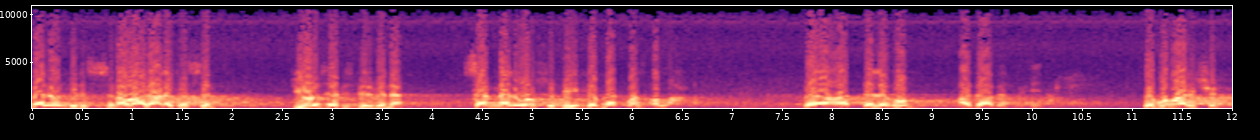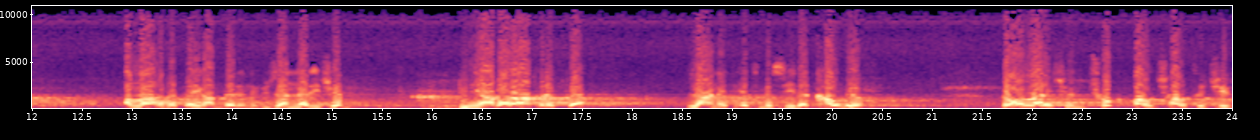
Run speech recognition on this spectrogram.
melun birisisin, Allah lanet etsin diyoruz ya biz birbirine. Sen melunsun deyip de bırakmaz Allah. Ve a'adde lehum azaben mühina. Ve bunlar için Allah'ı ve peygamberini üzenler için dünyada ve ahirette lanet etmesiyle kalmıyor. Ve onlar için çok alçaltıcı,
